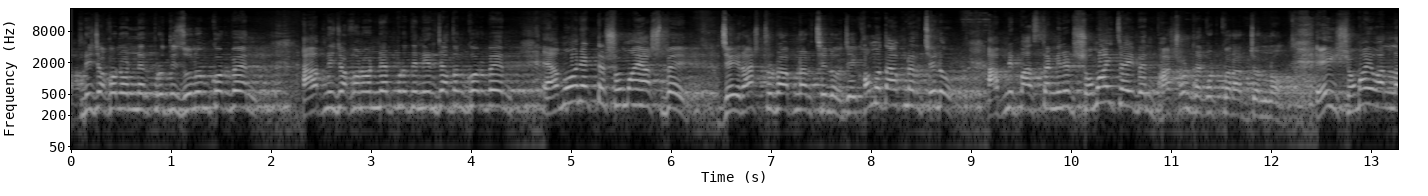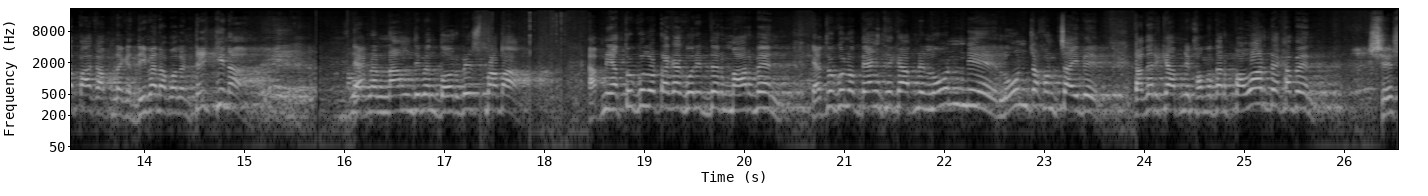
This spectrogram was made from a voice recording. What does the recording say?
আপনি যখন অন্যের প্রতি জুলুম করবেন, আপনি যখন অন্যের প্রতি নির্যাতন করবেন, এমন একটা সময় আসবে যে রাষ্ট্রটা আপনার ছিল যে ক্ষমতা আপনার ছিল, আপনি পাঁচটা মিনিট সময় চাইবেন ভাষণ রেকর্ড করার জন্য। এই সময়ও আল্লাহ পাক আপনাকে দিবে না, বলেন ঠিক কিনা আপনি আপনার নাম দিবেন দরবেশ বাবা। আপনি এতগুলো টাকা গরিবদের মারবেন, এতগুলো ব্যাংক থেকে আপনি লোন নিয়ে লোন যখন চাইবে, তাদেরকে আপনি ক্ষমতার পাওয়ার দেখাবেন। শেষ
